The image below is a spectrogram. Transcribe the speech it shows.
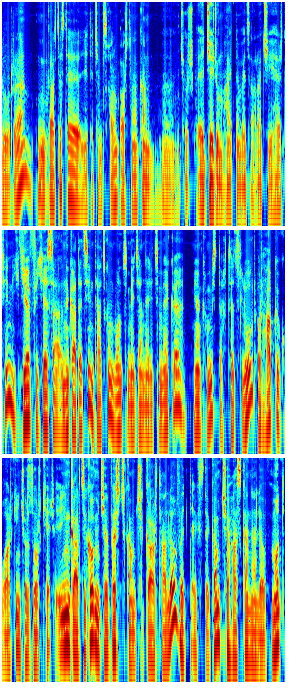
լուրը, կարծես թե եթե չեմ սխալվում, պաշտոնական ինչ որ էջերում հայտնվեց առաջի հերթին եւ ես նկատեցի ընթացքում ոնց մեդիաներից մեկը միանգամից ստեղծեց լուր, որ հապկը կուղարկի ինչ որ զորքեր։ Իմ կարծիքով միջև վերջ կամ չկարդալով այդ տեքստը կամ չհասկանալով մոտ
